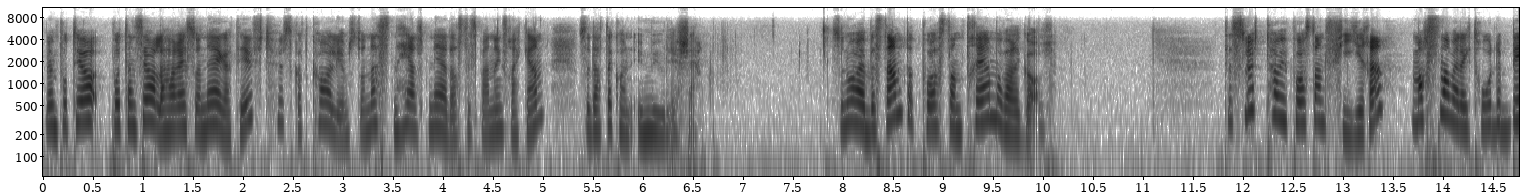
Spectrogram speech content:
Men potensialet her er så negativt. Husk at kalium står nesten helt nederst i spenningsrekken, så dette kan umulig skje. Så nå har jeg bestemt at påstand 3 må være gal. Til slutt har vi påstand 4 Massen av elektrode B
